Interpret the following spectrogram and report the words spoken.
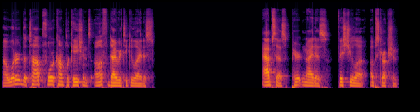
Uh, what are the top four complications of diverticulitis? Abscess, peritonitis, fistula, obstruction.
